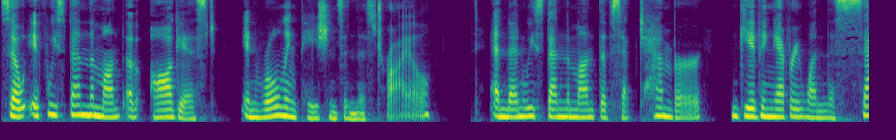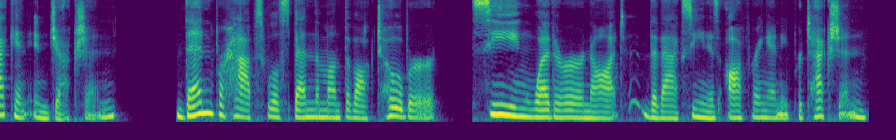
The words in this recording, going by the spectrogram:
So if we spend the month of August enrolling patients in this trial, and then we spend the month of September giving everyone the second injection, then perhaps we'll spend the month of October seeing whether or not the vaccine is offering any protection.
